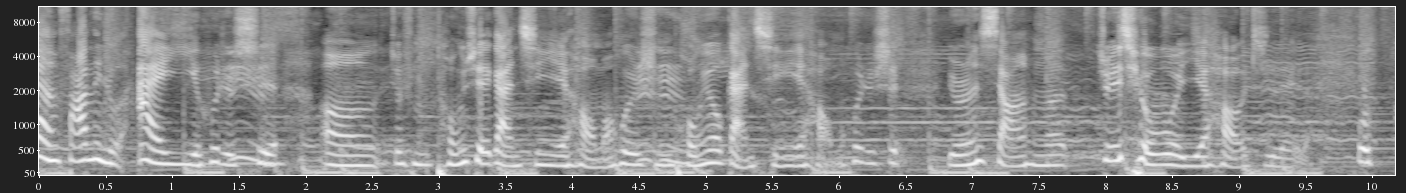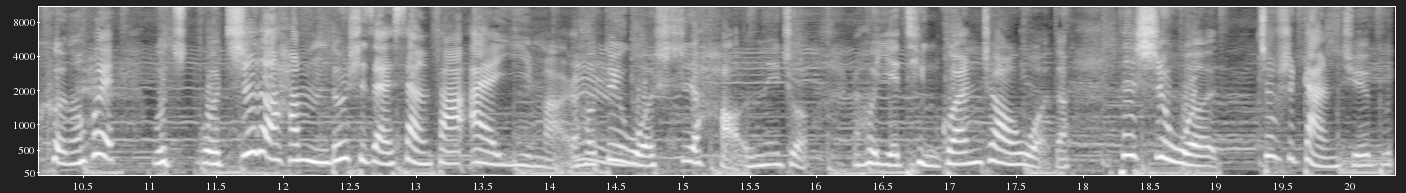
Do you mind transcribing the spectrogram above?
散发那种爱意，或者是嗯，就什么同学感情也好嘛，或者什么朋友感情也好嘛，或者是有人想什么追求我也好之类的，我可能会我我知道他们都是在散发爱意嘛，然后对我是好的那种，然后也挺关照我的，但是我就是感觉不，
